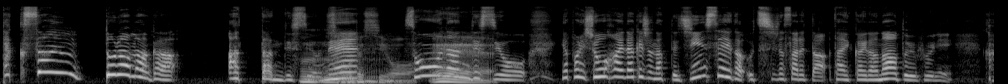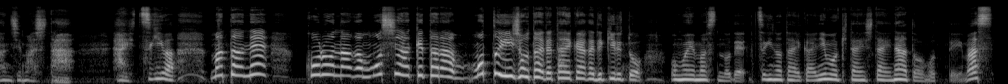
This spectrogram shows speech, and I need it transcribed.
たくさんドラマがあったんですよそうね。ですよ。そうなんですよ。よ、やっぱり勝敗だけじゃなくて人生が映し出された大会だなというふうに感じました。はい、次はまたねコロナがもし明けたらもっといい状態で大会ができると思いますので次の大会にも期待したいなと思っています。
